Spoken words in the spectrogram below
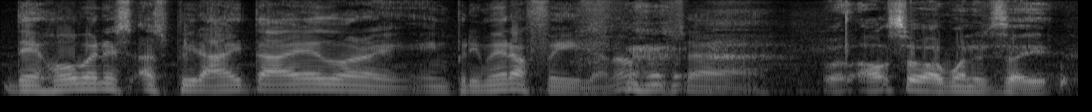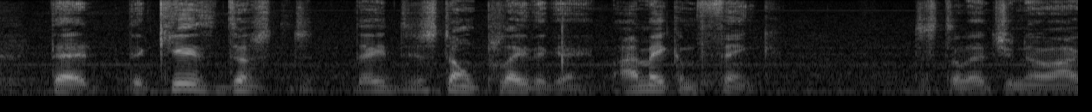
de jóvenes aspirantes. Ahí está Edward en, en primera fila, ¿no? O sea, Well, also I wanted to say that the kids just they just don't play the game. I make them think. Just to let you know, I,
